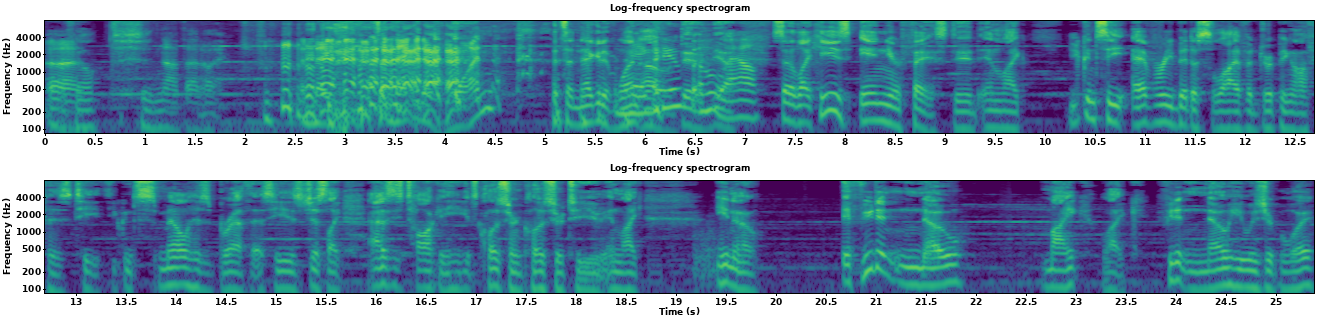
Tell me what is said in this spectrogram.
Uh, Phil? not that high. A neg- it's a negative one. It's a negative one. Negative? Oh, dude. Oh, yeah. wow. So, like, he's in your face, dude, and like, you can see every bit of saliva dripping off his teeth. You can smell his breath as he is just like, as he's talking, he gets closer and closer to you. And like, you know, if you didn't know Mike, like, if you didn't know he was your boy,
